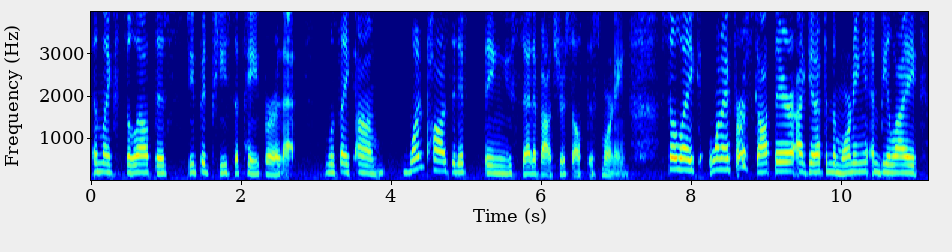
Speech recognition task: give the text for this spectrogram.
and like fill out this stupid piece of paper that was like um, one positive thing you said about yourself this morning. So, like, when I first got there, I get up in the morning and be like,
